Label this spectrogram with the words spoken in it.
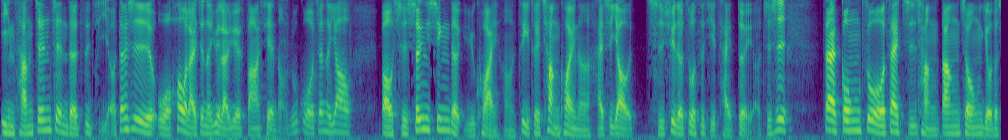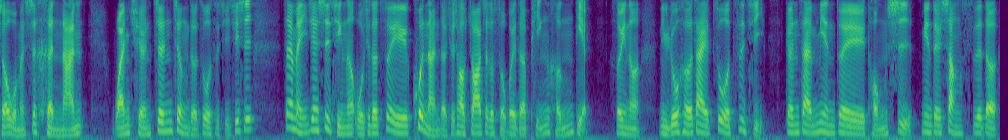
隐藏真正的自己哦。但是我后来真的越来越发现哦，如果真的要保持身心的愉快啊，自己最畅快呢，还是要持续的做自己才对啊。只是在工作在职场当中，有的时候我们是很难。完全真正的做自己，其实，在每一件事情呢，我觉得最困难的就是要抓这个所谓的平衡点。所以呢，你如何在做自己，跟在面对同事、面对上司的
